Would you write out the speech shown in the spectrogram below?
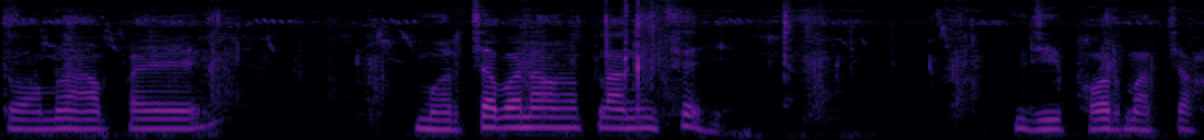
તો હમણાં આપણે મરચા બનાવવાનું પ્લાનિંગ છે જી ફોર મરચા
